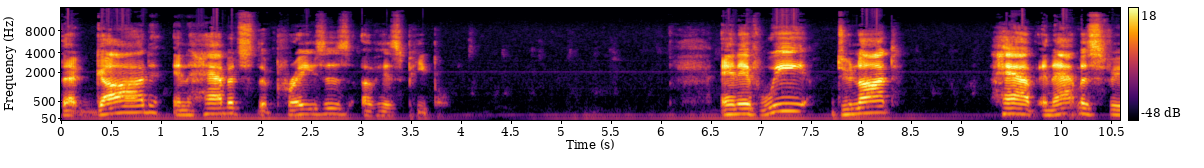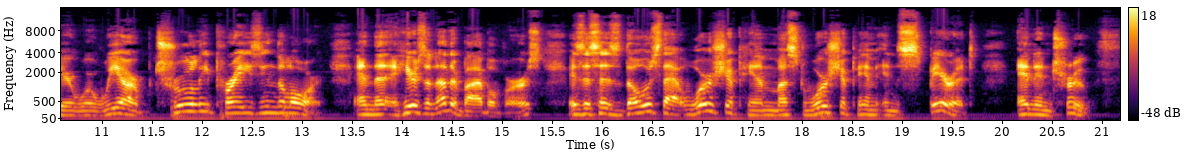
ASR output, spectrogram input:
that God inhabits the praises of His people, and if we do not have an atmosphere where we are truly praising the Lord. And the, here's another Bible verse is it says those that worship him must worship him in spirit and in truth.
